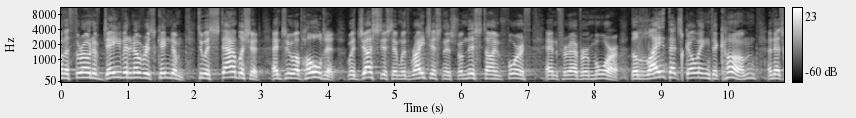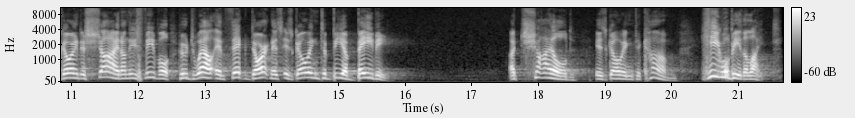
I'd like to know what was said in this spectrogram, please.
on the throne of David and over his kingdom, to establish it and to uphold it with justice and with righteousness from this time forth and forevermore. The light that's going to come and that's going to shine on these people who dwell in thick darkness is going to be a baby. A child is going to come. He will be the light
